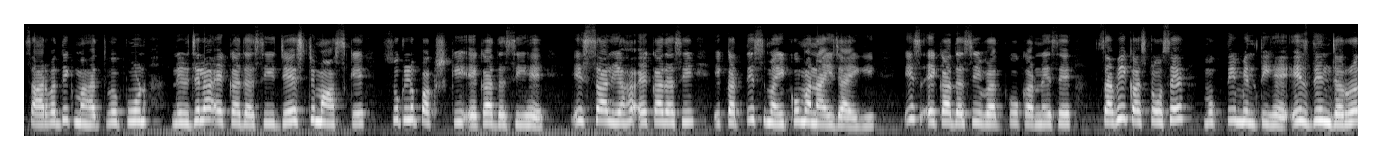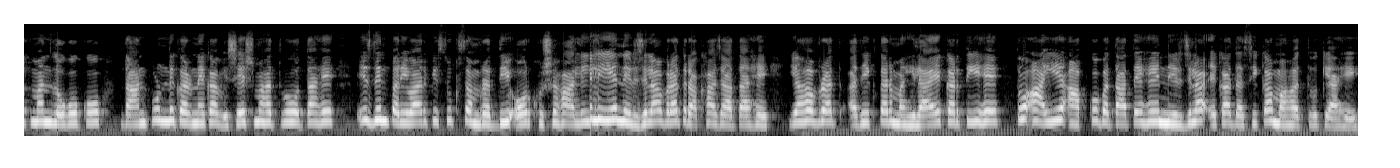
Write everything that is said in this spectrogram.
सर्वाधिक महत्वपूर्ण निर्जला एकादशी ज्येष्ठ मास के शुक्ल पक्ष की एकादशी है। इस साल यह एकादशी 31 मई को मनाई जाएगी। इस एकादशी व्रत को करने से सभी कष्टों से मुक्ति मिलती है। इस दिन जरूरतमंद लोगों को दान पुण्य करने का विशेष महत्व होता है। इस दिन परिवार की सुख समृद्धि और खुशहाली के लिए निर्जला व्रत रखा जाता है। यह व्रत अधिकतर महिलाएँ करती है। तो आइए आपको बताते हैं निर्जला एकादशी का महत्व क्या है।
